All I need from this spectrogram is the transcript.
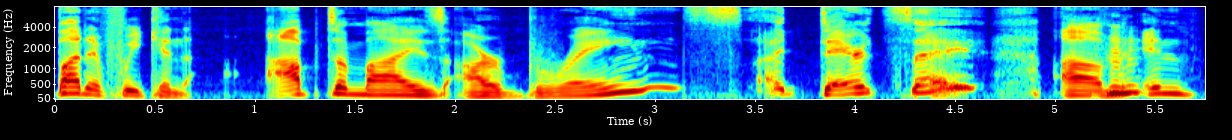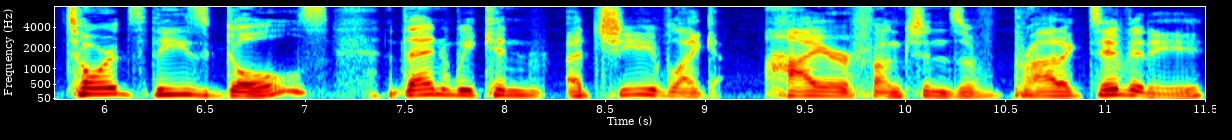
But if we can optimize our brains, I dare say, um, in towards these goals, then we can achieve like higher functions of productivity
